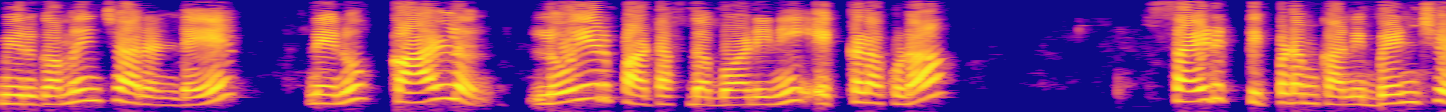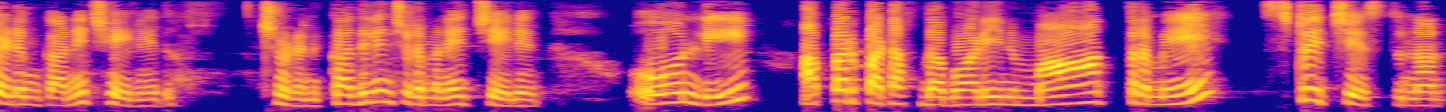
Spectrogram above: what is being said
మీరు గమనించారంటే నేను కాళ్ళు లోయర్ పార్ట్ ఆఫ్ ద బాడీని ఎక్కడ కూడా సైడ్కి తిప్పడం కానీ బెండ్ చేయడం కానీ చేయలేదు. చూడండి కదిలించడం అనేది చేయలేదు. Only upper part of the బాడీని మాత్రమే స్ట్రెచ్ చేస్తున్నాను.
